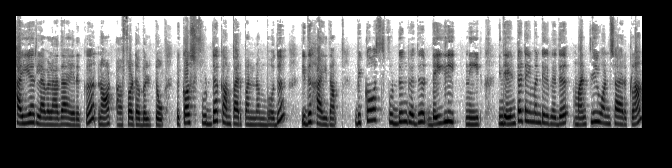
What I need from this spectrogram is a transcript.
ஹையர் லெவலாக தான் இருக்கு. நாட் அஃபோர்டபுள் டூ பிகாஸ் ஃபுட்டை கம்பேர் பண்ணும்போது இது ஹை தான். பிகாஸ் ஃபுட்டுங்கிறது டெய்லி நீட் இந்த என்டர்டெயின்மெண்ட்டுங்கிறது மந்த்லி ஒன்ஸாக இருக்கலாம்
